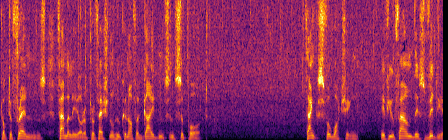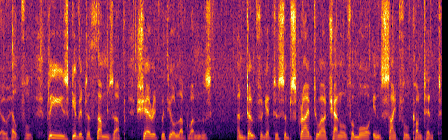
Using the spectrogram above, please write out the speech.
Talk to friends, family, or a professional who can offer guidance and support. Thanks for watching. If you found this video helpful, please give it a thumbs up, share it with your loved ones, and don't forget to subscribe to our channel for more insightful content.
